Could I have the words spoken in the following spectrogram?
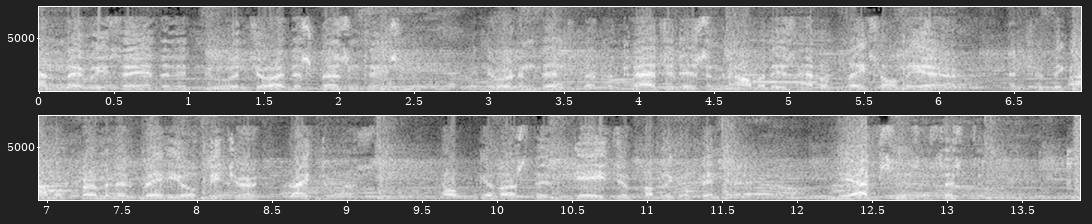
Again, may we say that if you enjoyed this presentation, if you are convinced that the tragedies and comedies have a place on the air and should become a permanent radio feature, write to us. Help give us this gauge of public opinion. In the absence, assistance.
